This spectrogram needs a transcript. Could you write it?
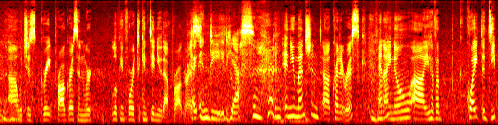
Mm-hmm. uh, which is great progress, and we're looking forward to continue that progress. Indeed, yes. and, and you mentioned uh, credit risk, Mm-hmm. and I know uh, you have a quite a deep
